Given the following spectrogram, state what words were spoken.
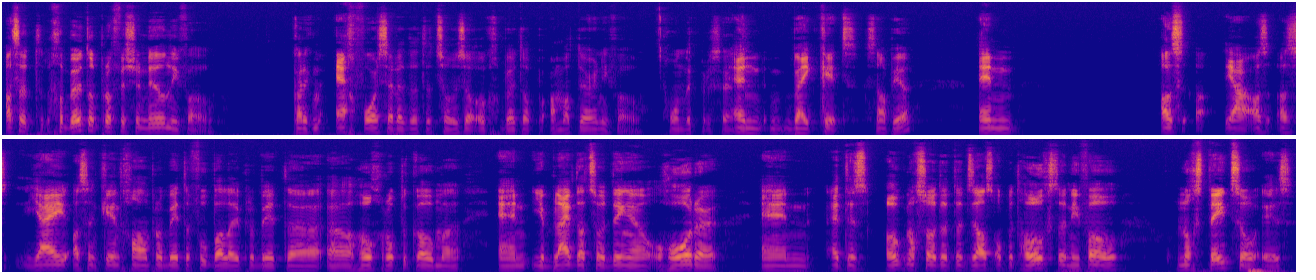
als het gebeurt op professioneel niveau, kan ik me echt voorstellen dat het sowieso ook gebeurt op amateurniveau. 100%. En bij kids, snap je? En als, ja, als, als jij als een kind gewoon probeert te voetballen, je probeert eh, hoger op te komen en je blijft dat soort dingen horen. En het is ook nog zo dat het zelfs op het hoogste niveau nog steeds zo is.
